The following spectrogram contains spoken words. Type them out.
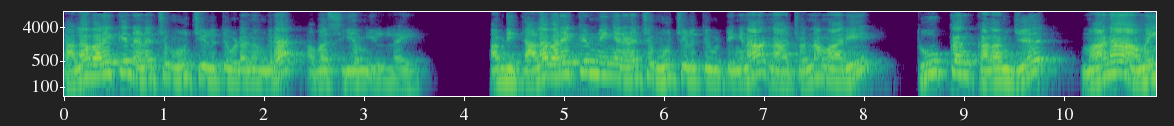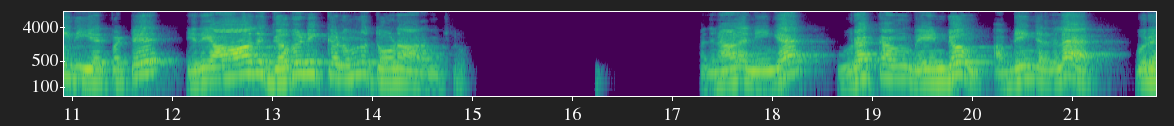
தலை வரைக்கும் நினைச்சு மூச்சு இழுத்து விடணுங்கிற அவசியம் இல்லை. அப்படி தலை வரைக்கும் நீங்க நினைச்சு மூச்சு இழுத்து விட்டீங்கன்னா நான் சொன்ன மாதிரி தூக்கம் கலஞ்சு மன அமைதி ஏற்பட்டு எதையாவது கவனிக்கணும்னு தோண ஆரம்பிச்சிடும் அதனால நீங்க உறக்கம் வேண்டும் அப்படிங்கறதுல ஒரு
